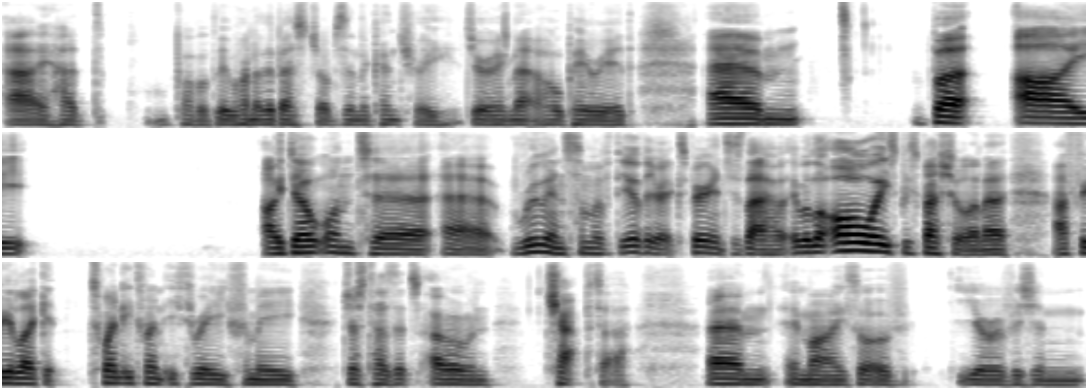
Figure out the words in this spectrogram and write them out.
I had probably one of the best jobs in the country during that whole period. Um, but I I don't want to uh, ruin some of the other experiences that I have. It will always be special, and I, I feel like it, 2023 for me just has its own chapter. um, in my sort of Eurovision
